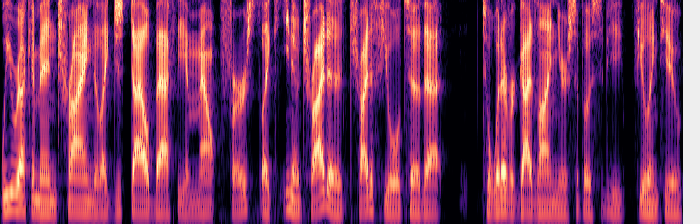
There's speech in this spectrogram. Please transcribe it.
we recommend trying to like just dial back the amount first. Like you know, try to try to fuel to that to whatever guideline you're supposed to be fueling to.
